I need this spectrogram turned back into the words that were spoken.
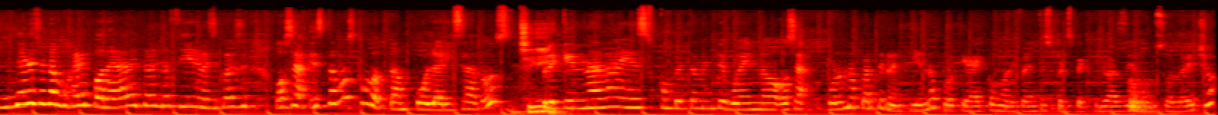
eres una mujer empoderada, entonces no sirves y cosas así. O sea, estamos como tan polarizados Sí. de que nada es completamente bueno. O sea, por una parte lo entiendo porque hay como diferentes perspectivas de un solo hecho.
